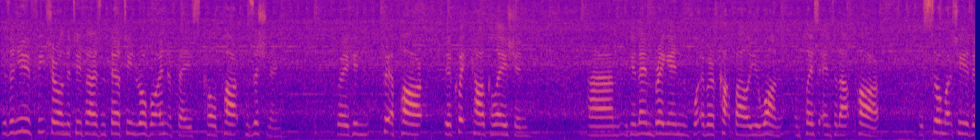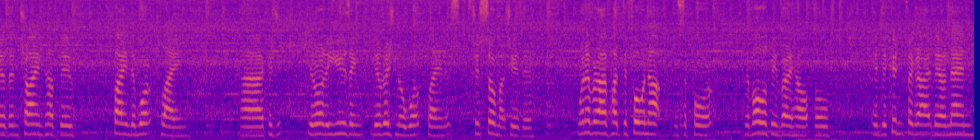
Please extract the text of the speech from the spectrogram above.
There's a new feature on the 2013 robot interface called part positioning, where you can put a part, do a quick calculation, um, you can then bring in whatever cut file you want and place it into that part. It's so much easier than trying to have to find a work plane because uh, you're already using the original work plane. It's, just so much easier. Whenever I've had to phone up the support, they've always been very helpful. If they couldn't figure out there and then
